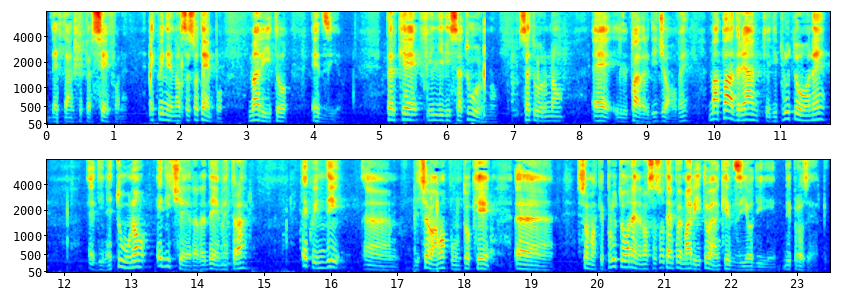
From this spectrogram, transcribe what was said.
detta anche Persefone, e quindi nello stesso tempo marito e zio, perché figli di Saturno. Saturno è il padre di Giove, ma padre anche di Plutone e di Nettuno e di Cerere, Demetra, e quindi eh, dicevamo appunto che, eh, insomma, che, Plutone nello stesso tempo è marito e anche zio di, di Proserpina.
